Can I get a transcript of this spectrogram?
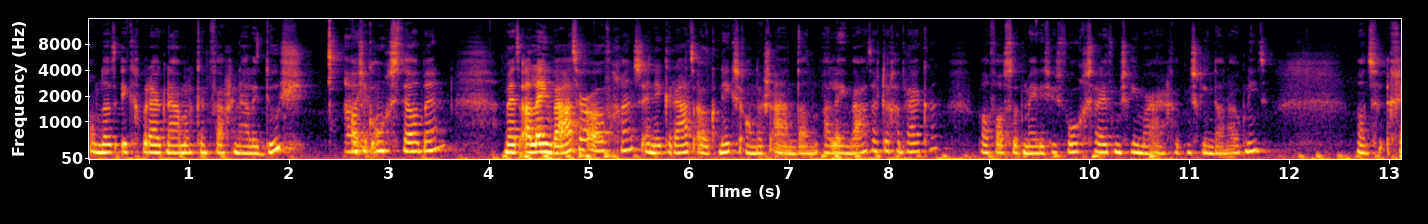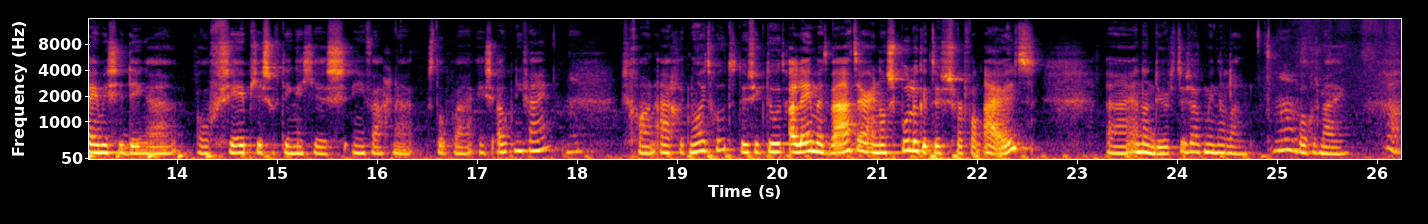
Omdat ik gebruik namelijk een vaginale douche Oh, als ja. ik ongesteld ben. Met alleen water overigens. En ik raad ook niks anders aan dan alleen water te gebruiken. Behalve als dat medisch is voorgeschreven misschien, maar eigenlijk misschien dan ook niet. Want chemische dingen of zeepjes of dingetjes in je vagina stoppen is ook niet fijn. Nee. Is gewoon eigenlijk nooit goed. Dus ik doe het alleen met water en dan spoel ik het dus een soort van uit. Eh, en dan duurt het dus ook minder lang, volgens mij. Ja.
